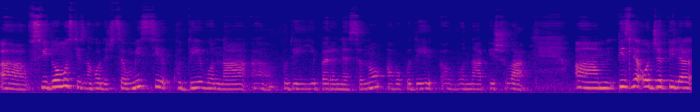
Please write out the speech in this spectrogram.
е, В свідомості знаходиться в місці, куди вона, куди її перенесено, або куди вона пішла. А, Після, отже, після,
